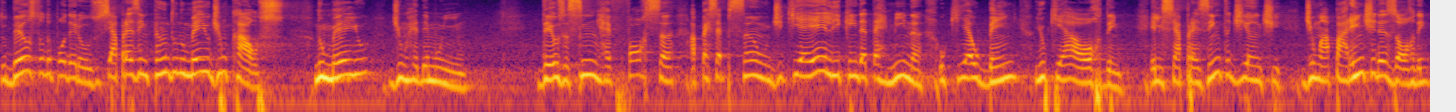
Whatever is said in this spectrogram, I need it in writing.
do Deus Todo-Poderoso se apresentando no meio de um caos no meio de um redemoinho. Deus assim reforça a percepção de que é Ele quem determina o que é o bem e o que é a ordem. Ele se apresenta diante de uma aparente desordem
